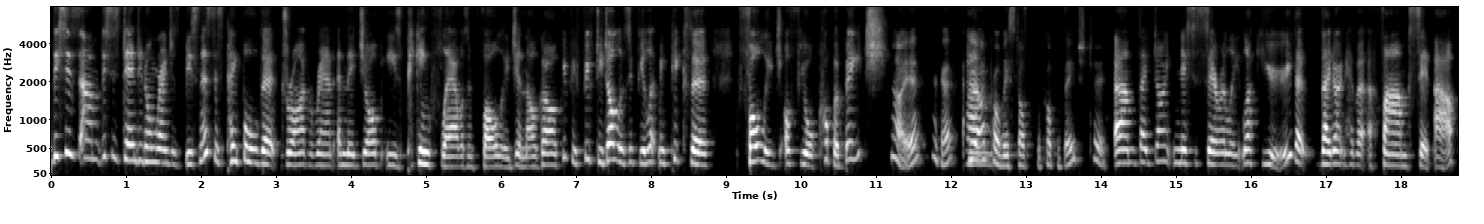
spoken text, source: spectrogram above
This is um this is Dandenong Ranges business. There's people that drive around and their job is picking flowers and foliage, and they'll go, "I'll give you fifty dollars if you let me pick the foliage off your copper beech." Oh yeah, okay. Yeah, um, I'd probably stop for copper beech too. Um, they don't necessarily like you. That they, they don't have a, a farm set up.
